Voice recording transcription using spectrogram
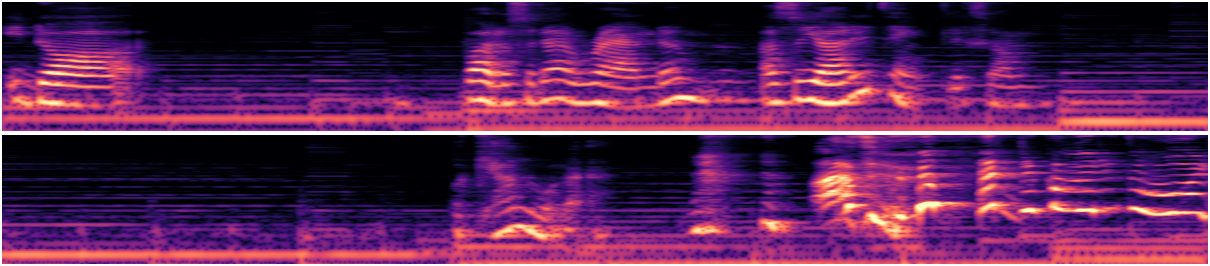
idag bara sådär random, Mm. alltså jag hade ju tänkt liksom vad kall hon är. Alltså, du kommer inte ihåg,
